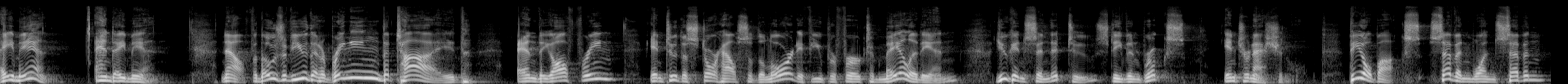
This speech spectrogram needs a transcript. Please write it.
Amen and amen. Now, for those of you that are bringing the tithe and the offering into the storehouse of the Lord, if you prefer to mail it in, you can send it to Stephen Brooks International. P.O. Box 717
